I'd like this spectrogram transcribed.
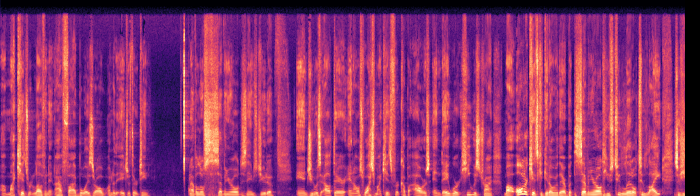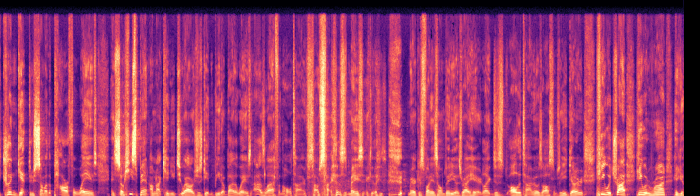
um, my kids were loving it. I have five boys; they're all under the age of thirteen. I have a little seven year old, his name's Judah. And Judah was out there, and I was watching my kids for a couple hours, and they were, he was trying, my older kids could get over there, but the seven year old, he was too little, too light, so he couldn't get through some of the powerful waves. And so he spent, I'm not kidding you, two hours just getting beat up by the waves. I was laughing the whole time because I was like, this is amazing. America's Funniest Home Videos right here, like just all the time. It was awesome. So he, got, he would try, he would run, he'd go,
